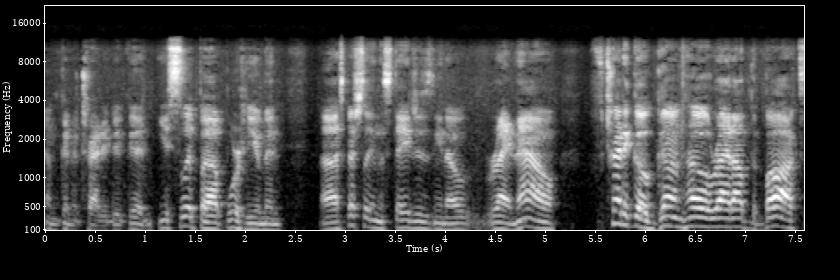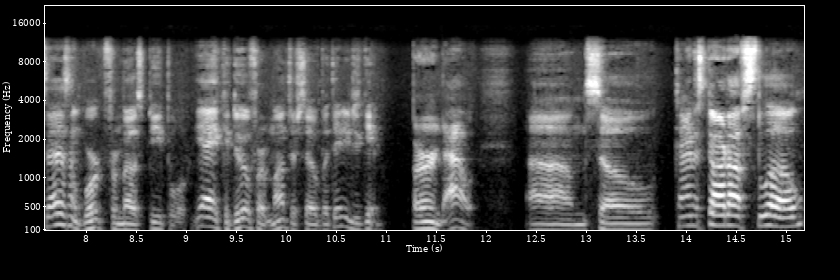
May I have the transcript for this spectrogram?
I'm going to try to do good. You slip up, we're human, uh, especially in the stages, you know, right now. Try to go gung ho right out the box. That doesn't work for most people. Yeah, you could do it for a month or so, but then you just get burned out. Um, so kind of start off slow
